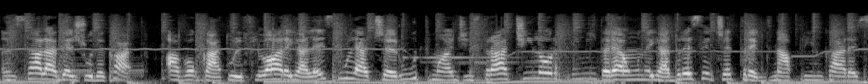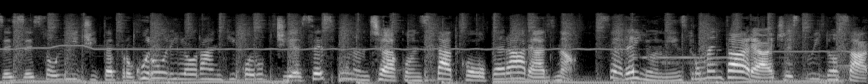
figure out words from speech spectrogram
În sala de judecat avocatul Floarei Alesu le-a cerut magistracilor trimiterea unei adrese ce tregna prin care să se solicite procurorilor anticorupție să spună în ce a constat cooperarea DNA, SRI în instrumentarea acestui dosar.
